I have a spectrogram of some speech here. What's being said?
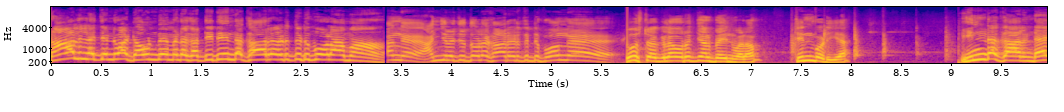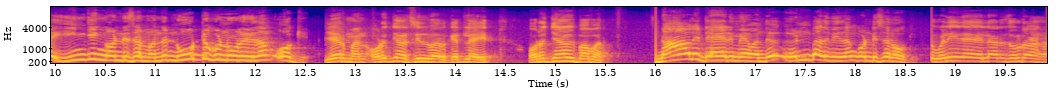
நாலு லட்சம் ரூபாய் டவுன் பேமெண்ட்டை கட்டிட்டு இந்த காரை எடுத்துட்டு போலாமா? வாங்க அஞ்சு லட்சத்தோட கார் எடுத்துட்டு போங்க. டூ ஸ்டாக்ல ஒரிஜினல் பெயின் வளம். டின் பொடியா? இந்த காருண்ட இன்ஜின் கண்டிஷன் வந்து நூற்றுக்கு நூறு வீதம் okay German original silver headlight original power நாலு டயருமே வந்து எண்பது வீதம் கண்டிஷன் ஓகே வெளியில எல்லாரும் சொல்றாங்க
